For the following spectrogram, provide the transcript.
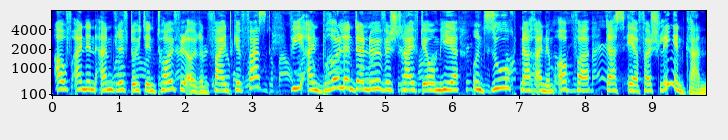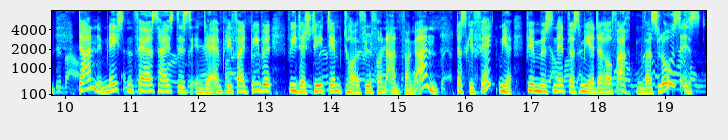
auf einen Angriff durch den Teufel, euren Feind, gefasst. Wie ein brüllender Löwe streift er umher und sucht nach einem Opfer, das er verschlingen kann. Dann im nächsten Vers heißt es in der Amplified Bibel, widersteht dem Teufel von Anfang an. Das gefällt mir. Wir müssen etwas mehr darauf achten, was los ist.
